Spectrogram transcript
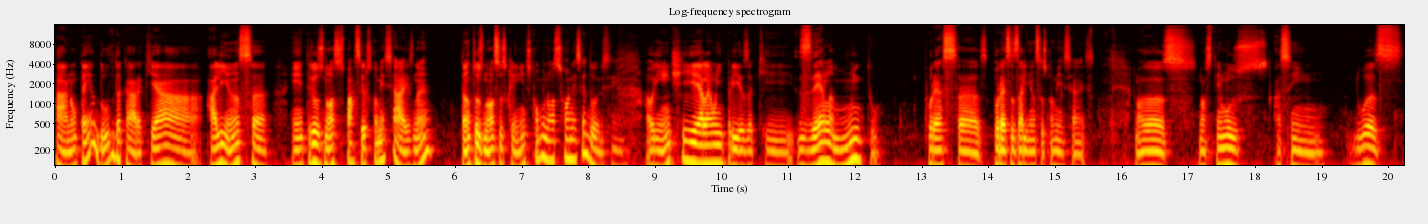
Ah, não tenha dúvida, cara, que é a aliança entre os nossos parceiros comerciais, né? Tanto os nossos clientes como os nossos fornecedores. Sim. A Oriente ela é uma empresa que zela muito por essas, por essas alianças comerciais. Nós, nós temos, assim, duas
